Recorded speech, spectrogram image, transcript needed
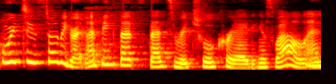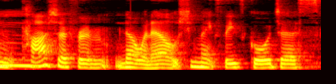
which is totally great. And I think that's that's ritual creating as well. Mm. And Kasha from No One Else, she makes these gorgeous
